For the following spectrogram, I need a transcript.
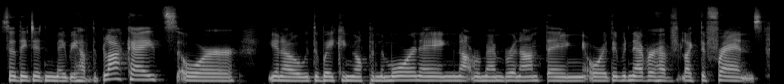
So they didn't maybe have the blackouts or, you know, the waking up in the morning, not remembering anything, or they would never have like the friends. I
